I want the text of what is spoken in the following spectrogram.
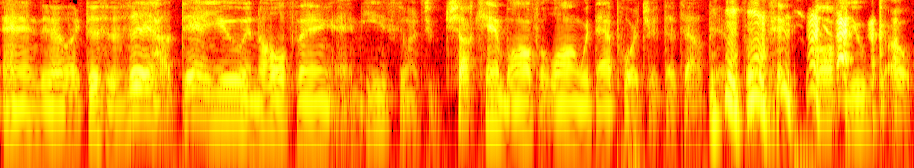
and they're like, this is it. How dare you? And the whole thing. And he's going to chuck him off along with that portrait that's out there. Like, off you go.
